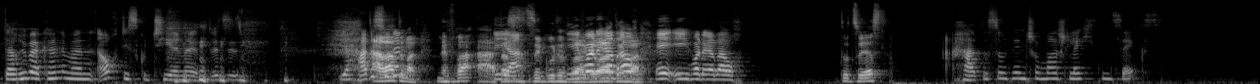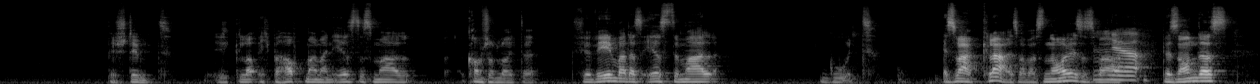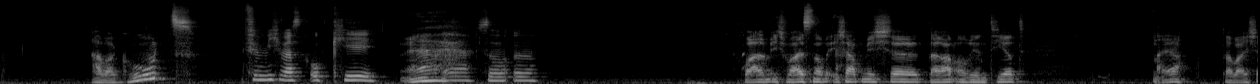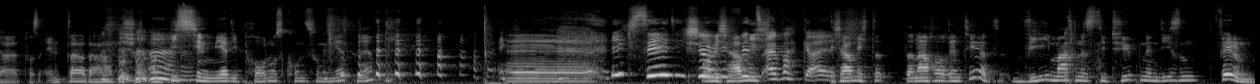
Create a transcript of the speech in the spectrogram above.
darüber könnte man auch diskutieren. ja, hattest ah, du warte mal, eine Frage. Ah, das ja. ist eine gute Frage. Ich wollte gerade auch. Hey, ich wollte gerade auch. Du zuerst? Hattest du denn schon mal schlechten Sex? Bestimmt. Ich glaube, ich behaupte mal, mein erstes Mal. Komm schon, Leute. Für wen war das erste Mal gut? Es war klar, es war was Neues, es war ja. besonders. Aber gut? Für mich war es okay. Äh. Ja, so, äh. Vor allem, ich weiß noch, ich habe mich äh, daran orientiert. Naja, da war ich ja etwas älter, da habe ich schon ein bisschen mehr die Pornos konsumiert. Ne? äh, ich sehe dich schon, und ich, ich finde es einfach geil. Ich habe mich danach orientiert. Wie machen es die Typen in diesem Film?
